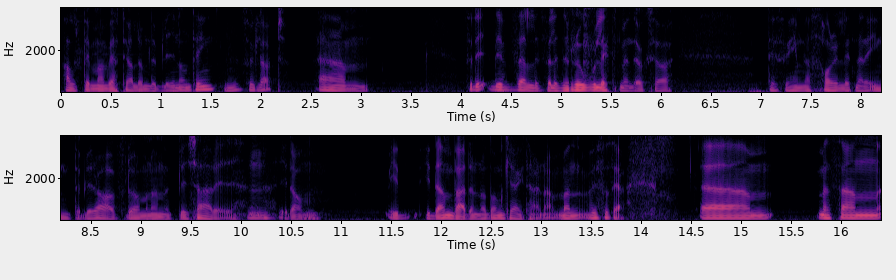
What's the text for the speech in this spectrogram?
alltid, man vet ju aldrig om det blir någonting Mm. såklart. Ehm, så det, det är väldigt, väldigt roligt men det är också det är så himla sorgligt när det inte blir av för då har man hunnit bli kär i, Mm. i, dem, i, i den världen och de karaktärerna. Men vi får se. Ehm, men sen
